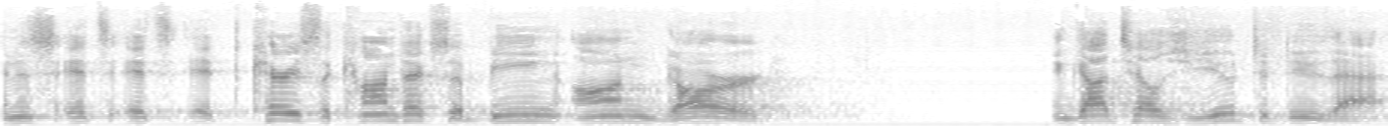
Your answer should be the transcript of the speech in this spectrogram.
and it's, it's, it's, it carries the context of being on guard. And God tells you to do that.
